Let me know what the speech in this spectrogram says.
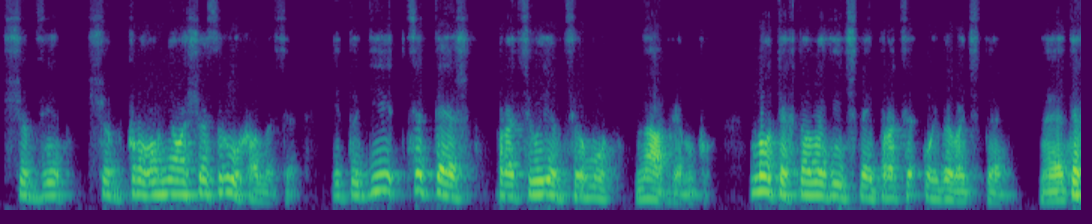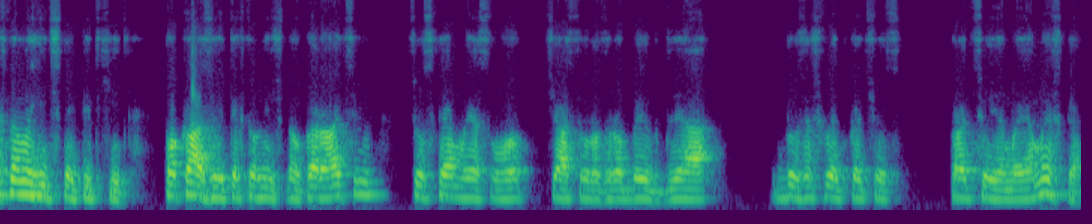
щоб, він, щоб кругом нього щось рухалося. І тоді це теж працює в цьому напрямку. Ну, технологічний процес, ой, вибачте, е, технологічний підхід показує технологічну операцію. Цю схему я свого часу розробив для дуже швидко щось працює моя мишка.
